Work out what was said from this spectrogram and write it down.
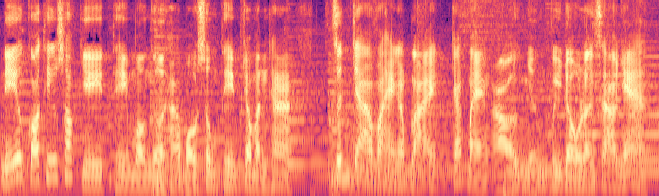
Nếu có thiếu sót gì thì mọi người hãy bổ sung thêm cho mình ha. Xin chào và hẹn gặp lại các bạn ở những video lần sau nha.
